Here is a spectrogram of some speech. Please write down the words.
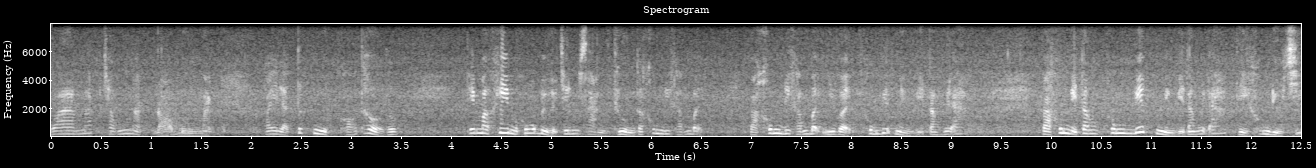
hoa mắt, chóng mặt, đỏ bừng mặt hay là tức ngực, khó thở thôi. Thế mà khi mà không có biểu hiện trên lâm sàng thường ta không đi khám bệnh và không đi khám bệnh như vậy không biết mình bị tăng huyết áp. Và không bị tăng không biết mình bị tăng huyết áp thì không điều trị.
